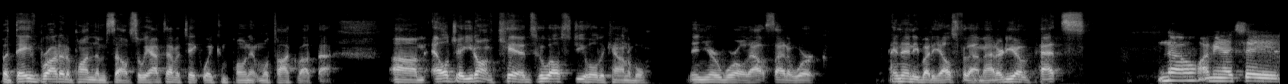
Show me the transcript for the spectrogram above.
but they've brought it upon themselves. So we have to have a takeaway component, and we'll talk about that. Um, LJ, you don't have kids. Who else do you hold accountable in your world outside of work? And anybody else for that matter? Do you have pets? No, I mean, I'd say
